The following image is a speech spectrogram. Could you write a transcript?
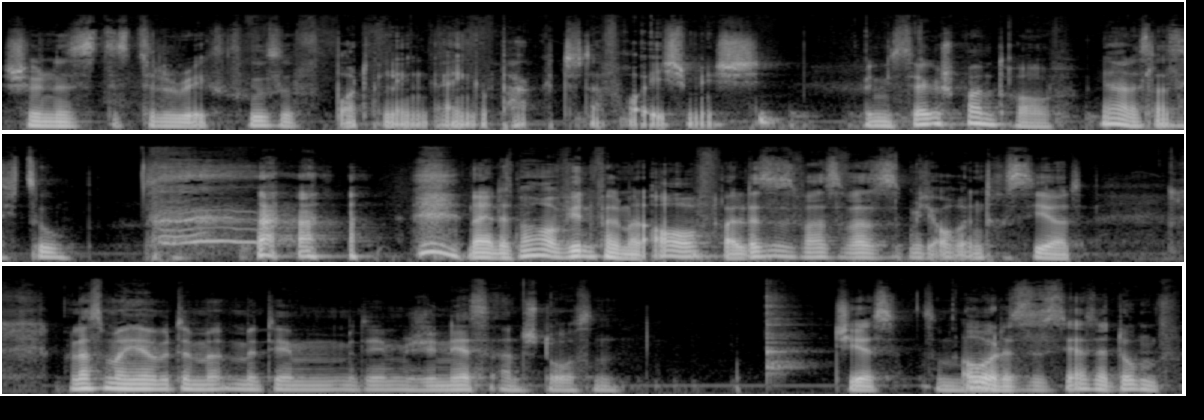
schönes Distillery Exclusive Bottling eingepackt. Da freue ich mich. Bin ich sehr gespannt drauf. Ja, das lasse ich zu. Nein, das machen wir auf jeden Fall mal auf, weil das ist was, was mich auch interessiert. Lass mal hier mit dem, mit dem, mit dem Genes anstoßen. Cheers. Oh, das ist sehr, sehr dumpf.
